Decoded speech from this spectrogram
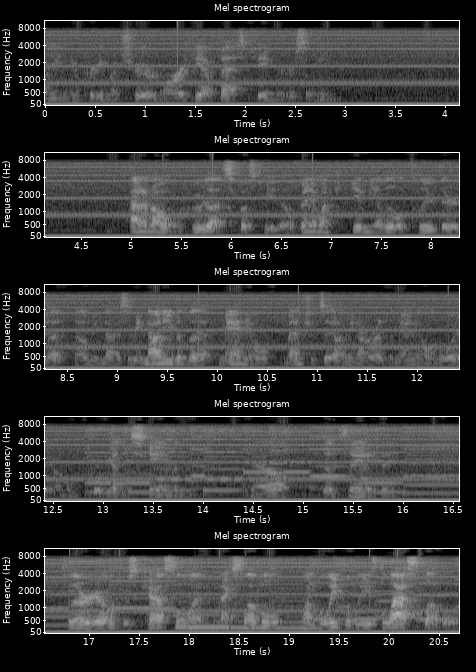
I mean, you're pretty much screwed. Or if you have fast fingers, I mean, I don't know who that's supposed to be though. If anyone could give me a little clue there, that that would be nice. I mean, not even the manual mentions it. I mean, I read the manual on the way home before we got this game, and you know, didn't say anything. So there we go. There's castle, and next level, unbelievably, is the last level.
